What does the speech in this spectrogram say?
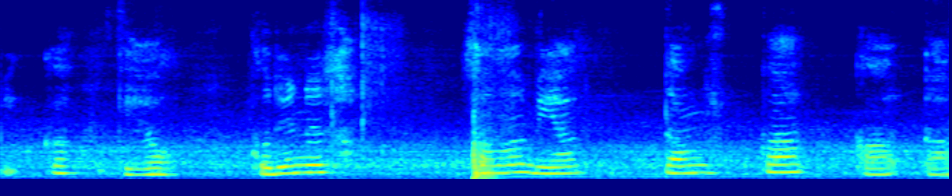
삐까게요. 그대는 사, 사마미아 땅수가 가다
